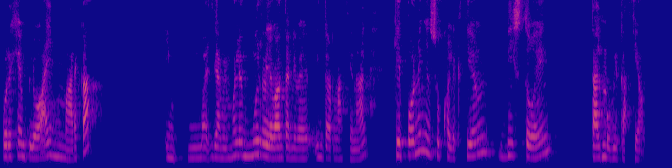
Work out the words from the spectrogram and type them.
Por ejemplo, hay marcas, llamémosle muy relevante a nivel internacional, que ponen en su colección visto en tal publicación.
